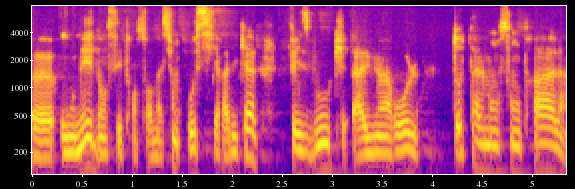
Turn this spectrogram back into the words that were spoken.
Euh, on est dans ces transformations aussi radicales. Facebook a eu un rôle totalement central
